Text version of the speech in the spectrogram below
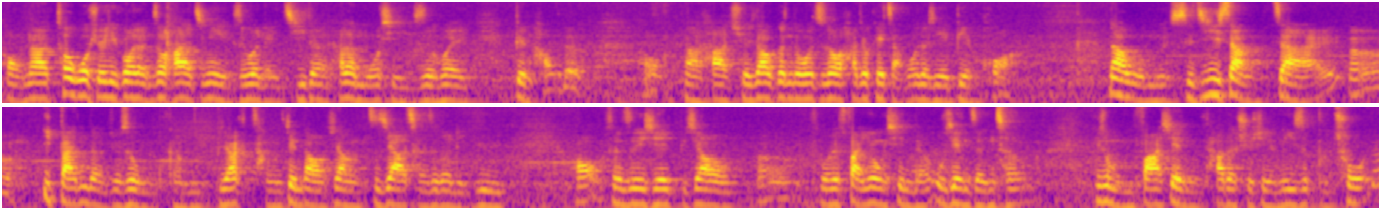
好，那透过学习过程之后，他的经验也是会累积的，他的模型也是会变好的。好，那他学到更多之后，他就可以掌握这些变化。那我们实际上在呃一般的，就是我们可能比较常见到像自驾车这个领域，哦，甚至一些比较呃所谓泛用性的。物件侦测，其实我们发现它的。学习能力是不错的，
